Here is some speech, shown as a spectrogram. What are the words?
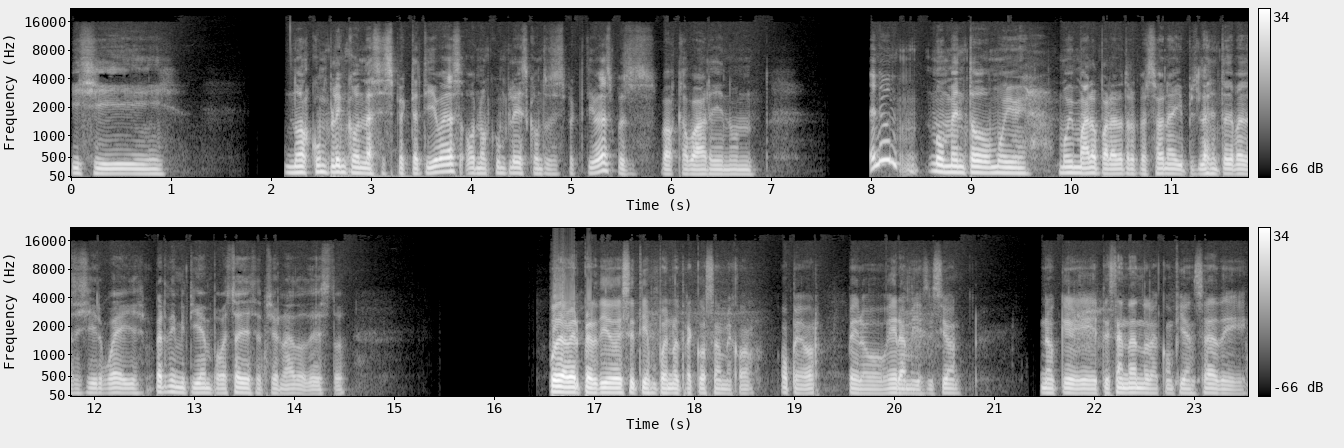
y si no cumplen con las expectativas o no cumples con tus expectativas, pues va a acabar en un en un momento muy muy malo para la otra persona y pues la gente va a decir, güey, perdí mi tiempo, estoy decepcionado de esto. Pude haber perdido ese tiempo en otra cosa mejor o peor, pero era mi decisión. No que te están dando la confianza de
